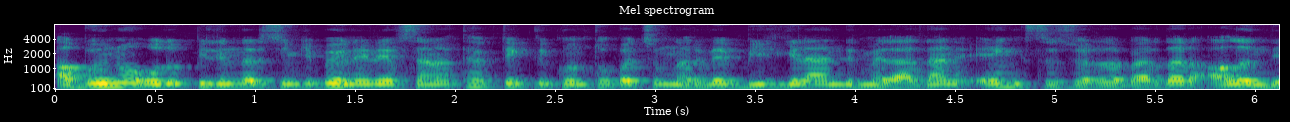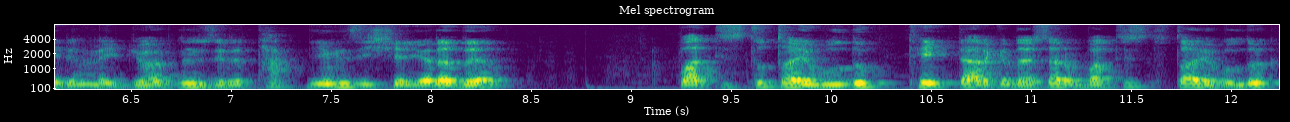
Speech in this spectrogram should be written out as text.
abone olup bilimler için gibi böyle efsane taktikli konu top açılımları ve bilgilendirmelerden en kısa sürede haberdar alın derim ve gördüğünüz üzere taktiğimiz işe yaradı. Batistuta'yı bulduk. Tek de arkadaşlar Batistuta'yı bulduk.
